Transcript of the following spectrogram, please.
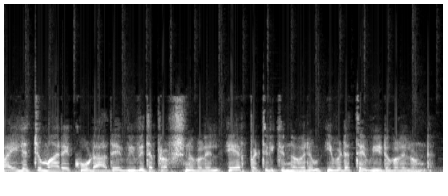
പൈലറ്റുമാരെ കൂടാതെ വിവിധ പ്രൊഫഷനുകളിൽ ഏർപ്പെട്ടിരിക്കുന്നവരും ഇവിടത്തെ വീടുകളിലുണ്ട്.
